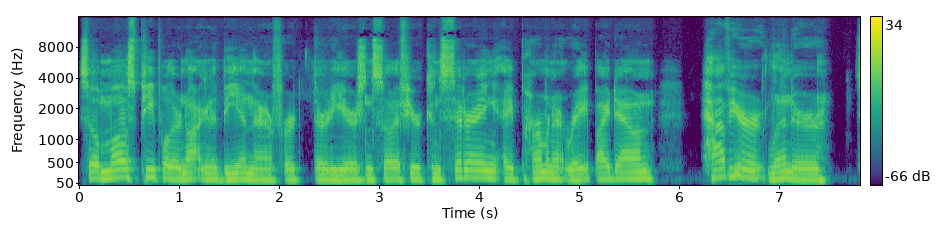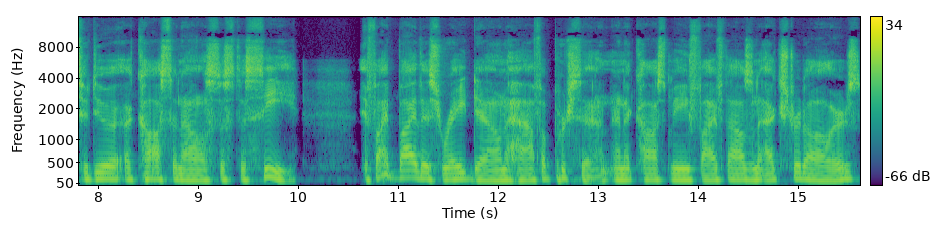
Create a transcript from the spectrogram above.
So most people are not going to be in there for 30 years. And so if you're considering a permanent rate buy down, have your lender to do a cost analysis to see if I buy this rate down a half a percent and it costs me 5,000 extra dollars,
